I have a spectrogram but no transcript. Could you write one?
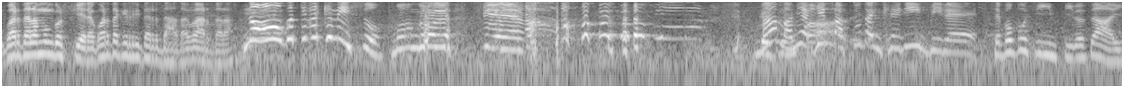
Guarda la mongolfiera, guarda che ritardata, guardala. No, quanti pecchi hai messo? Mongol fiera! Mamma mia, che battuta incredibile! Sei proprio simpi, lo sai.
